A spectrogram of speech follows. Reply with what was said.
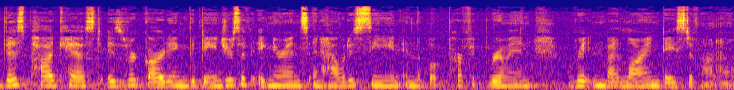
This podcast is regarding the dangers of ignorance and how it is seen in the book Perfect Ruin, written by Lauren DeStefano.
